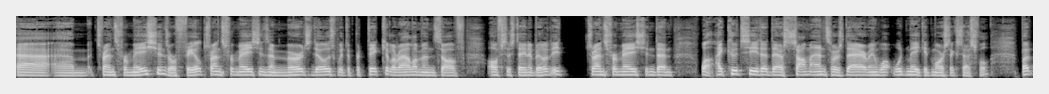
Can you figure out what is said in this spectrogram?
uh, um, transformations or failed transformations and merge those with the particular elements of of sustainability transformation, then well, I could see that there's some answers there in what would make it more successful. But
